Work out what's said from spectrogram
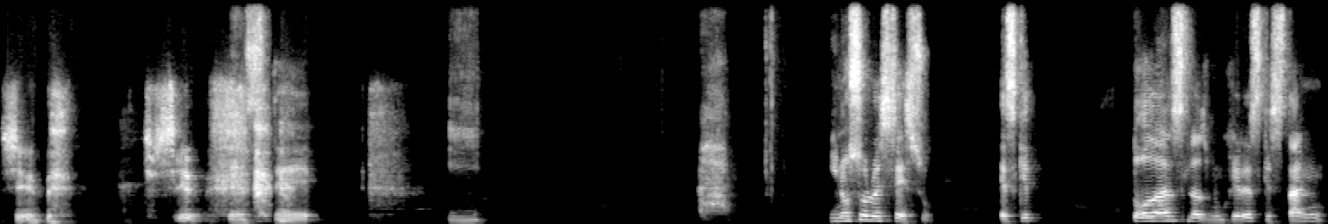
Shit. Shit. Este. Y. Y no solo es eso, es que todas las mujeres que están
